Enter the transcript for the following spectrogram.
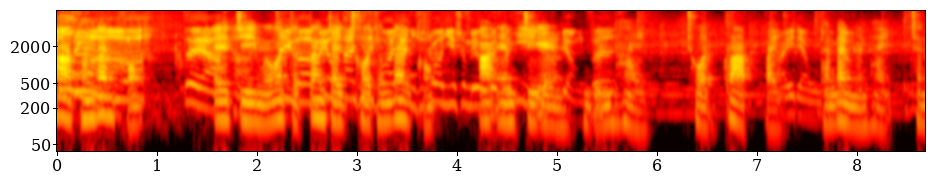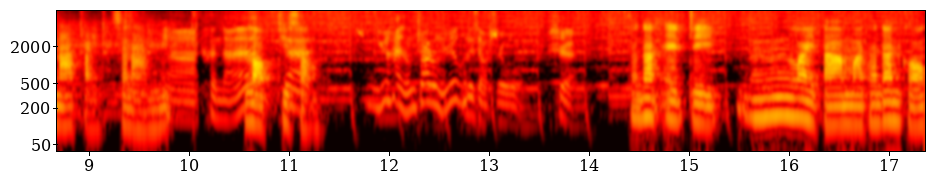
ถ้าทันด้านของ AG เหมือนว่าจะตั้งใจโชว์ทันด้านของ RMGM หญิงไทย วยพลาดไปทางด้านยุนไห่ชนะไปสนามนี้รอบที่สองทางด้านเอจีไล่ตามมาทางด้านของ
